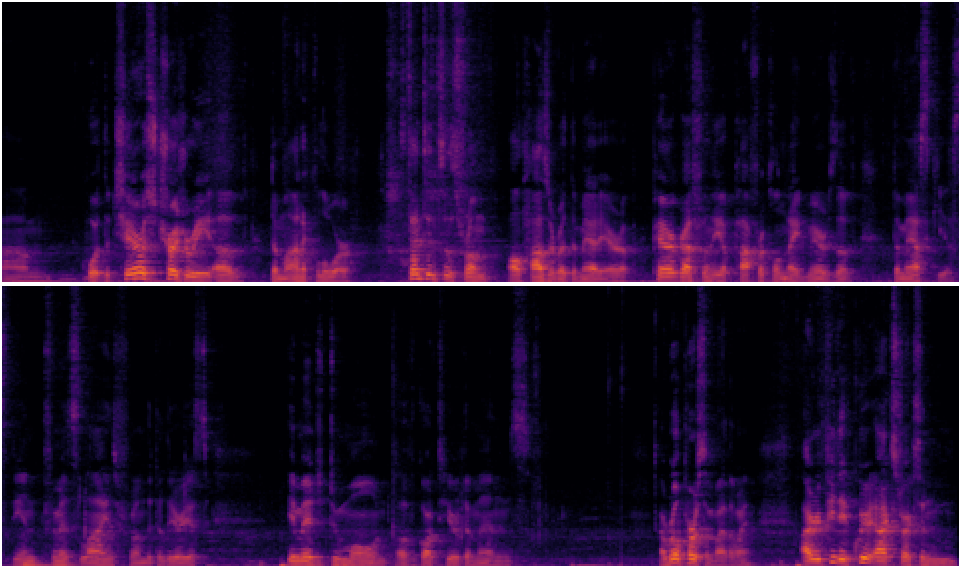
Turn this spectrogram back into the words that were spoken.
Um, quote: "The cherished treasury of demonic lore." Sentences from Alhazred, the Mad Arab. Paragraphs from the apocryphal nightmares of Damascus. The infamous lines from the delirious Image du Monde of Gautier de Metz a real person, by the way. I repeated queer extracts and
